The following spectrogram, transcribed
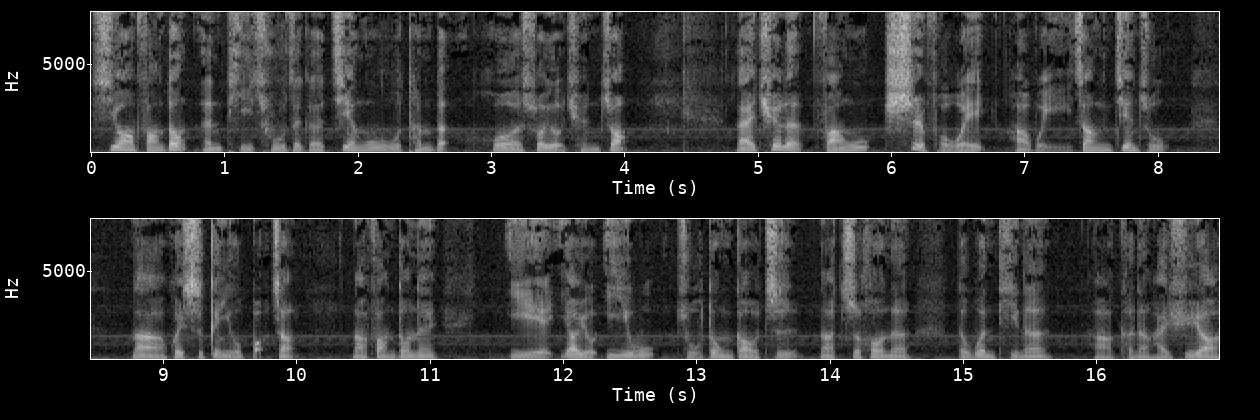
希望房东能提出这个建物成本或所有权状，来确认房屋是否为啊违章建筑，那会是更有保障。那房东呢，也要有义务主动告知。那之后呢的问题呢，啊，可能还需要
